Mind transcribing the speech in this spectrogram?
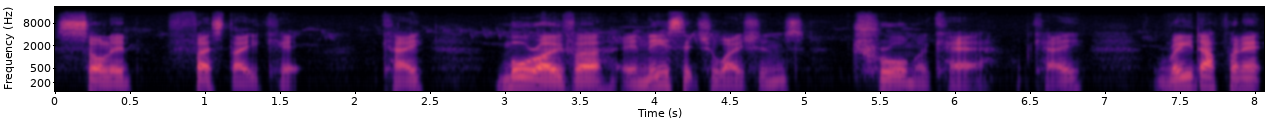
solid first aid kit, okay? Moreover, in these situations, trauma care, okay? Read up on it,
